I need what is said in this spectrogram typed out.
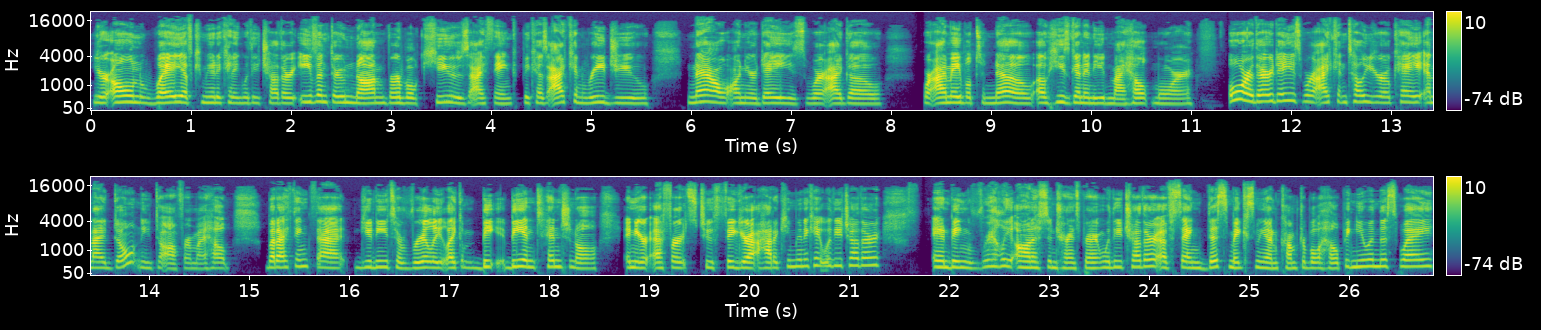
your own way of communicating with each other, even through nonverbal cues. I think because I can read you now on your days where I go, where I'm able to know, oh, he's going to need my help more. Or there are days where I can tell you're okay and I don't need to offer my help but I think that you need to really like be be intentional in your efforts to figure out how to communicate with each other and being really honest and transparent with each other of saying this makes me uncomfortable helping you in this way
